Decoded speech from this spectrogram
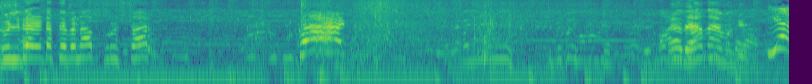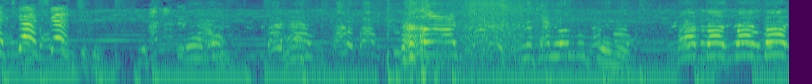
দুই লিটার একটা সেভেন আপ পুরস্কার। দেখা যায় আমাকে। Yes, yes, yes. বাদ বাদ বাদ বাদ।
